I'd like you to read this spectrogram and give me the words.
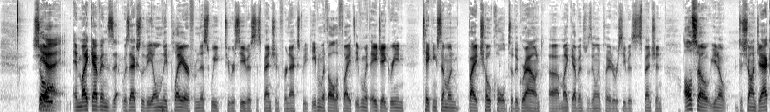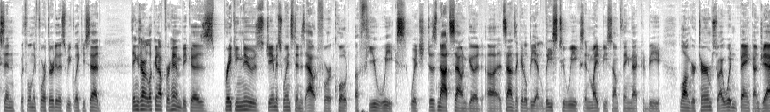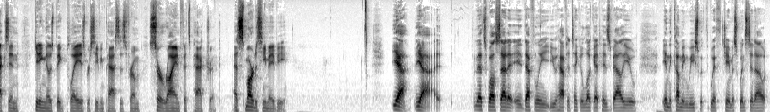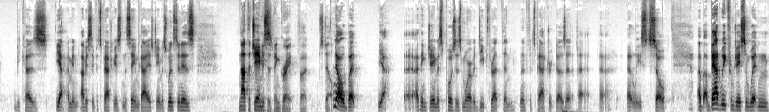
So yeah, and Mike Evans was actually the only player from this week to receive a suspension for next week, even with all the fights, even with AJ Green taking someone by a chokehold to the ground. Uh, Mike Evans was the only player to receive a suspension. Also, you know, DeSean Jackson with only 430 this week, like you said, things aren't looking up for him because breaking news: Jameis Winston is out for quote a few weeks, which does not sound good. Uh, it sounds like it'll be at least two weeks and might be something that could be longer term. So I wouldn't bank on Jackson getting those big plays, receiving passes from Sir Ryan Fitzpatrick, as smart as he may be. Yeah, yeah, that's well said. It, it definitely you have to take a look at his value in the coming weeks with with Jameis Winston out because yeah, I mean obviously Fitzpatrick isn't the same guy as Jameis Winston is. Not that Jameis has been great, but still. No, but yeah, uh, I think Jameis poses more of a deep threat than than Fitzpatrick does at uh, uh, at least. So a, a bad week from Jason Witten.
